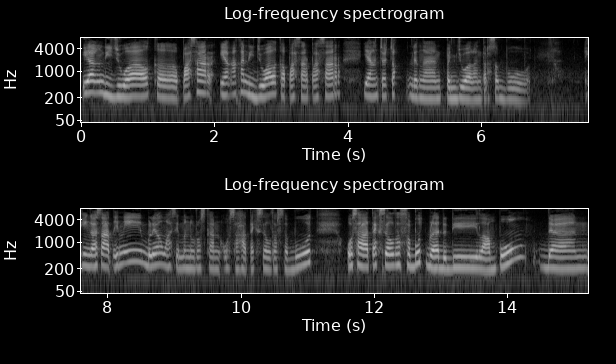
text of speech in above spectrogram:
yang dijual ke pasar yang akan dijual ke pasar-pasar yang cocok dengan penjualan tersebut. Hingga saat ini beliau masih meneruskan usaha tekstil tersebut. Usaha tekstil tersebut berada di Lampung dan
